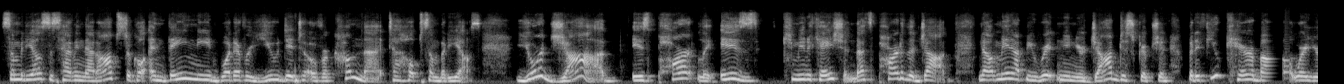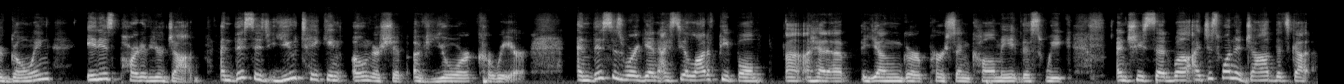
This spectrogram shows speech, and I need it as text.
somebody else is having that obstacle and they need whatever you did to overcome that to help somebody else. Your job is partly is communication. That's part of the job. Now, it may not be written in your job description, but if you care about where you're going, it is part of your job. And this is you taking ownership of your career. And this is where, again, I see a lot of people. Uh, I had a, a, younger person call me this week, and she said, Well, I just want a job that's got,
